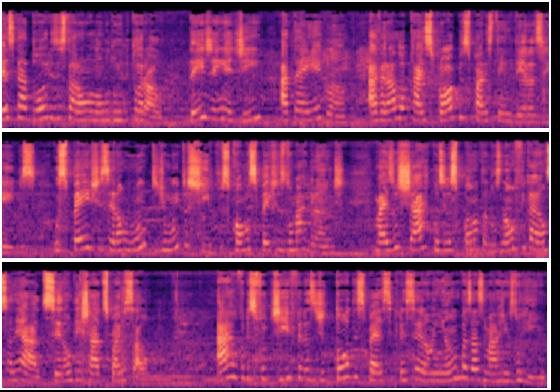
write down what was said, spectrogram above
Pescadores estarão ao longo do litoral, desde em Edim até em Eglam. Haverá locais próprios para estender as redes. Os peixes serão muito, de muitos tipos, como os peixes do Mar Grande. Mas os charcos e os pântanos não ficarão saneados, serão deixados para o sal. Árvores frutíferas de toda espécie crescerão em ambas as margens do rio.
